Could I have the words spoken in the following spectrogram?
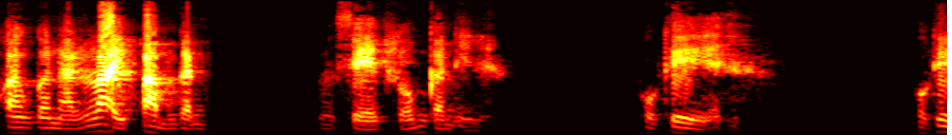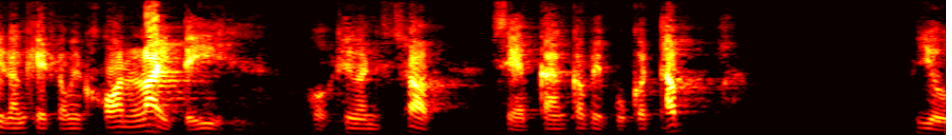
ความกันนันไล่ปั้มกันเสพสมกันทีเนี่ยพวกที่ พวกที่ลังเกตก็ไปค้อนไล่ตี พวกที่มันชอบ เสพกลางก็ไปปลุกกระทับ อยู่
